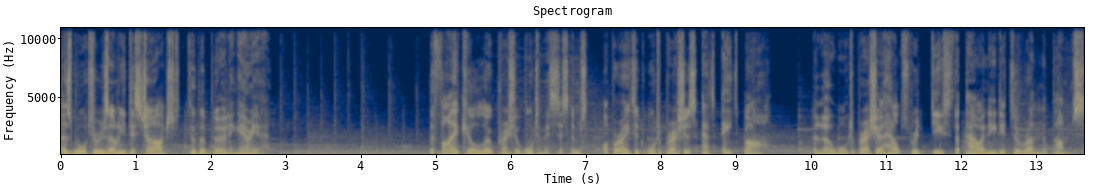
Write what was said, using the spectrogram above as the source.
as water is only discharged to the burning area. The Firekill low-pressure water mist systems operate at water pressures at 8 bar. The low water pressure helps reduce the power needed to run the pumps,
